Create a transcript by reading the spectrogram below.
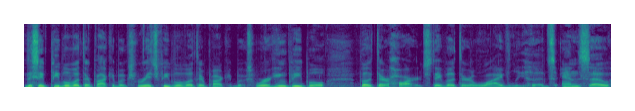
they say people vote their pocketbooks. Rich people vote their pocketbooks. Working people vote their hearts. They vote their livelihoods, and so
